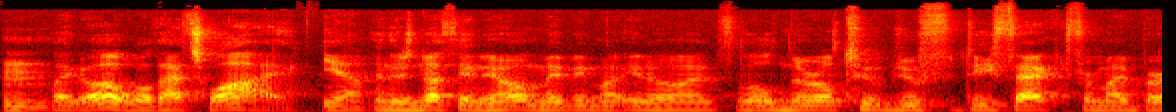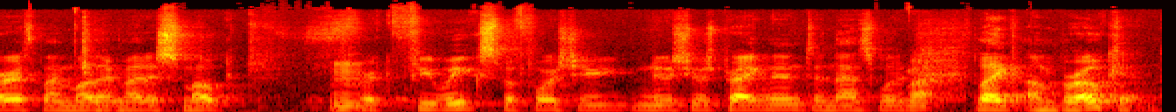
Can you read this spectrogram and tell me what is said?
Mm. Like, oh well, that's why. Yeah. And there's nothing, you know, maybe my, you know, I have a little neural tube def- defect from my birth. My mother might have smoked for a few weeks before she knew she was pregnant, and that's what, Right. like, I'm broken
